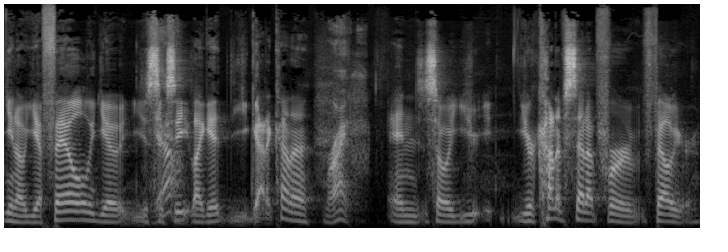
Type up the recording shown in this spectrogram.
you know, you fail, you you succeed. Like it, you got to kind of right. and so you you're kind of set up for failure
